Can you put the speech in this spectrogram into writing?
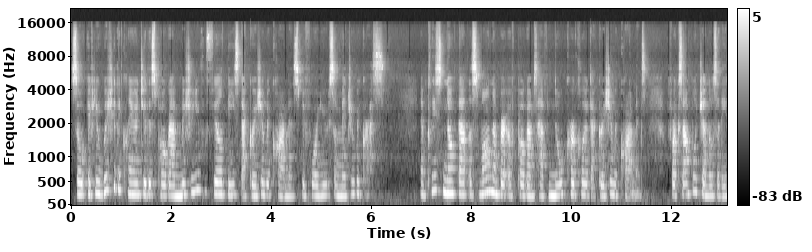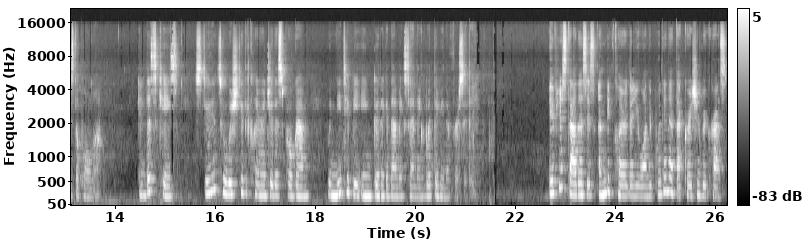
So if you wish to declare into this program, make sure you fulfill these declaration requirements before you submit your request. And please note that a small number of programs have no curricular declaration requirements, for example, General Studies Diploma. In this case, students who wish to declare into this program would need to be in good academic standing with the university. If your status is undeclared and you want to put in a declaration request,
